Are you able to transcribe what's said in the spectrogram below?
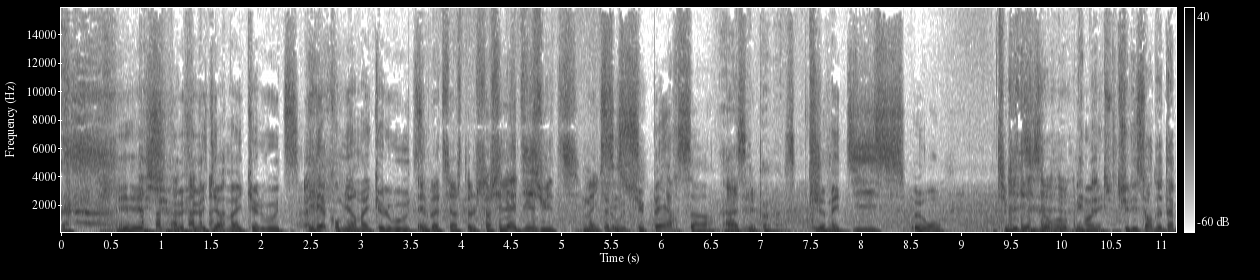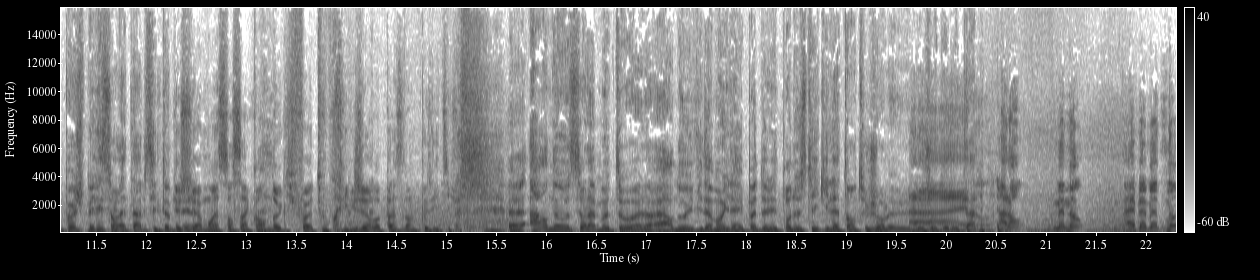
Et je vais dire Michael Woods. Il est à combien, Michael Woods Et bah tiens, je te le cherche, il est à 18, Michael C'est Woods. super ça. Ah, c'est pas mal ça. Je mets 10 euros. Tu mets 10 euros, mais Ouais. tu, tu les sors de ta poche, mets-les sur la table s'il te Que je suis plaît. à moins 150, donc il faut à tout prix que je repasse dans le positif. Euh, Arnaud sur la moto. Alors, Arnaud, évidemment, il n'avait pas donné de pronostic, il attend toujours le, le jour de Ah, l'étape. Alors, maintenant. eh ben maintenant,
